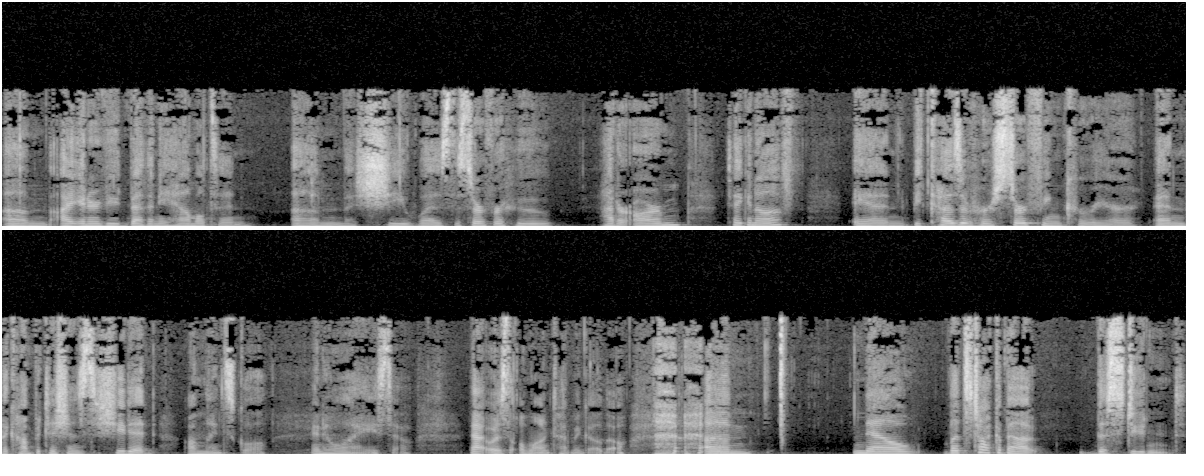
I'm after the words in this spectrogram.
Um, I interviewed Bethany Hamilton. Um, she was the surfer who had her arm taken off, and because of her surfing career and the competitions, she did online school in Hawaii. So that was a long time ago, though. um, now let's talk about the student.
